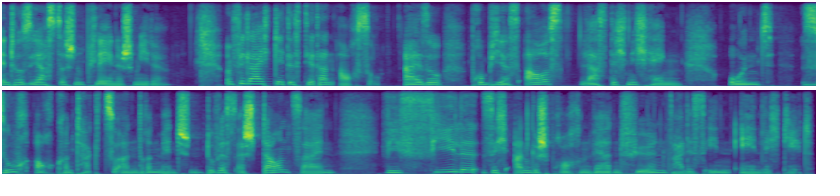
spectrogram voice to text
enthusiastischen Pläne schmiede. Und vielleicht geht es dir dann auch so. Also probier's aus, lass dich nicht hängen und such auch Kontakt zu anderen Menschen. Du wirst erstaunt sein, wie viele sich angesprochen werden fühlen, weil es ihnen ähnlich geht.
